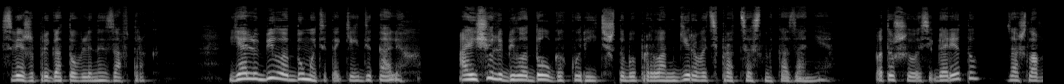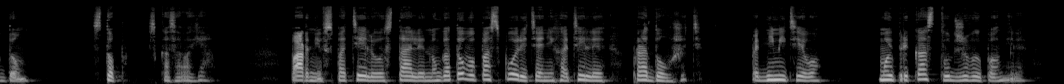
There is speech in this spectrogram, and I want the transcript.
свежеприготовленный завтрак. Я любила думать о таких деталях. А еще любила долго курить, чтобы пролонгировать процесс наказания. Потушила сигарету, зашла в дом. «Стоп», — сказала я. Парни вспотели, устали, но готовы поспорить, они хотели продолжить. «Поднимите его». Мой приказ тут же выполнили —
